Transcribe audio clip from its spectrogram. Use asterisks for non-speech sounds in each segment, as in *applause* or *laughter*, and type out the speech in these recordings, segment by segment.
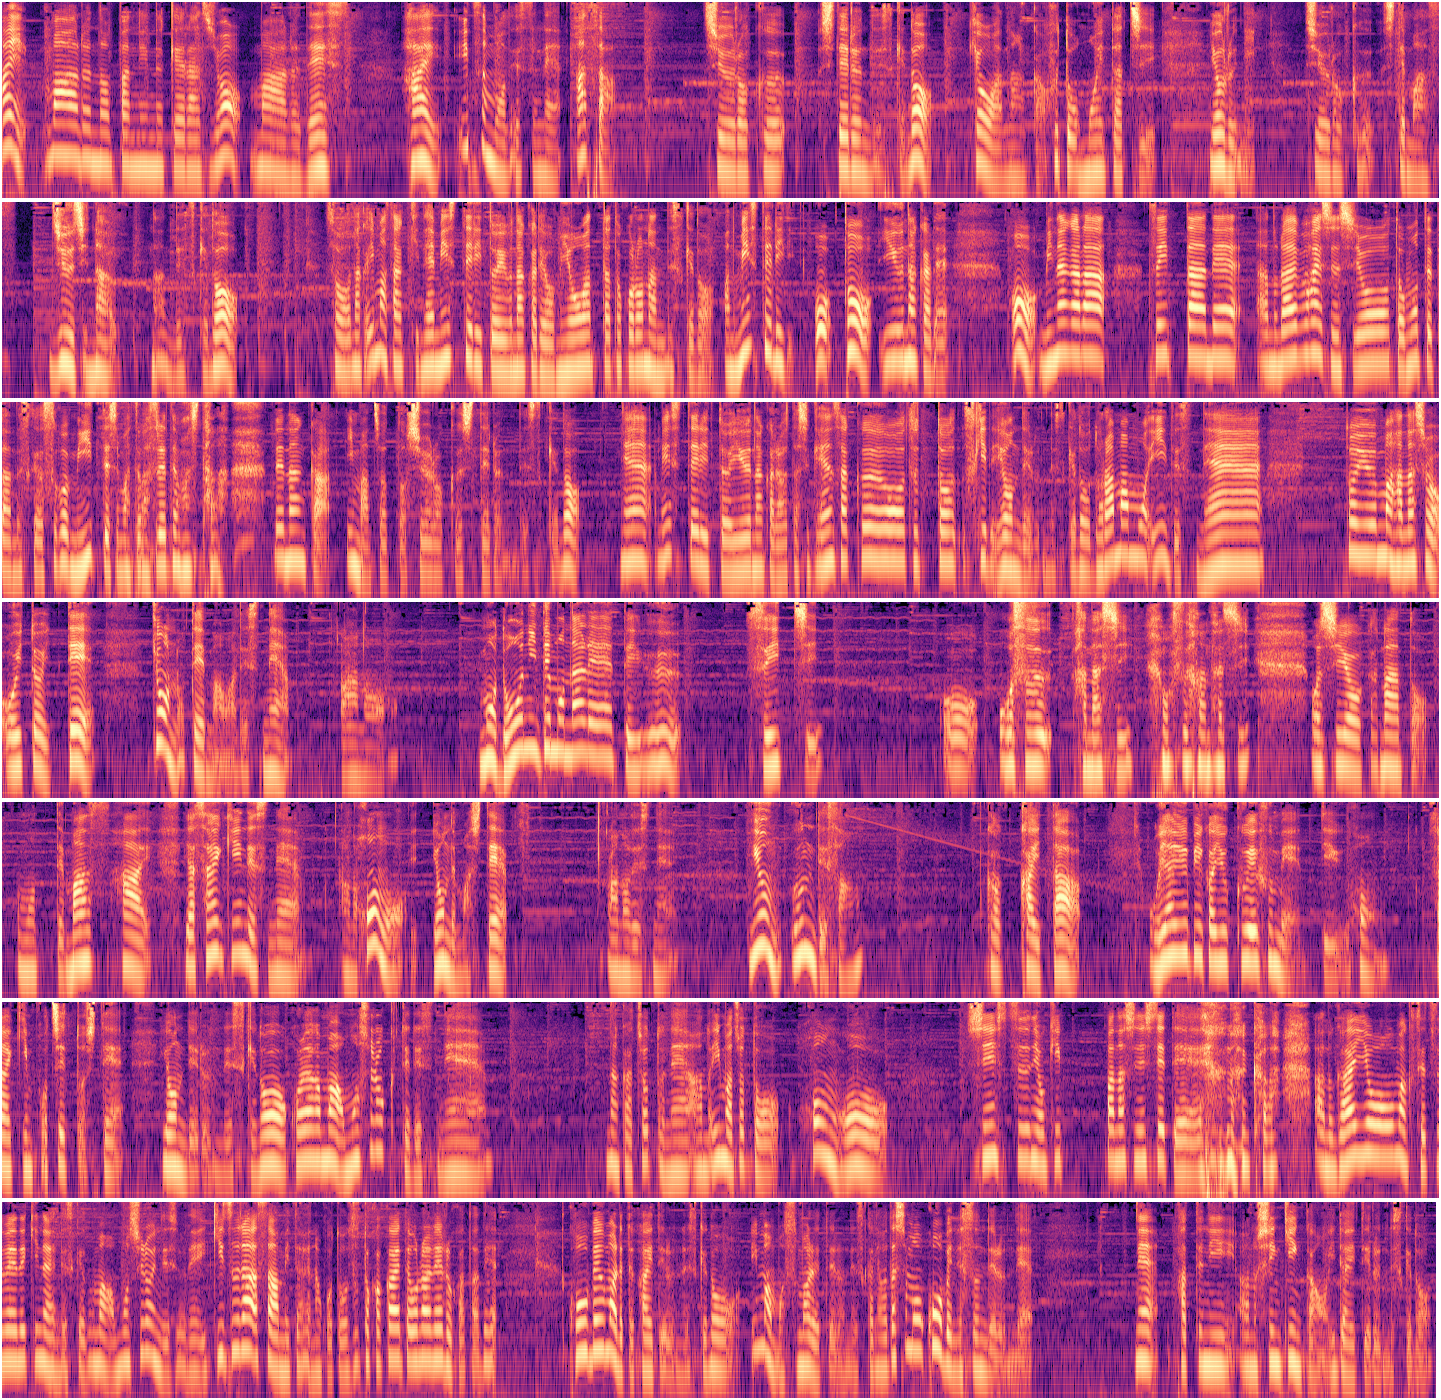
はいマールのパニ抜けラジオマールです。はいいつもですね朝収録してるんですけど今日はなんかふと思い立ち夜に収録してます。10時 NOW なんですけどそうなんか今さっきねミステリーという中でを見終わったところなんですけどあのミステリーをという中でを見ながらツイッターであのライブ配信しようと思ってたんですけどすごい見入ってしまって忘れてました。*laughs* でなんか今ちょっと収録してるんですけど。ねミステリーという中で私原作をずっと好きで読んでるんですけどドラマもいいですね。というまあ話は置いといて今日のテーマはですねあのもうどうにでもなれっていうスイッチを押す話 *laughs* 押す話 *laughs* をしようかなと思ってます。はい、いや最近ですねあの本を読んでましてあのですねユン・ウンデさんが書いた「親指が行方不明」っていう本最近ポチッとして読んでるんですけどこれがまあ面白くてですねなんかちょっとねあの今ちょっと本を寝室に置きっぱなしにしてて *laughs* なんかあの概要をうまく説明できないんですけどまあ面白いんですよね生きづらさみたいなことをずっと抱えておられる方で神戸生まれって書いてるんですけど今も住まれてるんですかね私も神戸に住んでるんでね勝手にあの親近感を抱いてるんですけど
